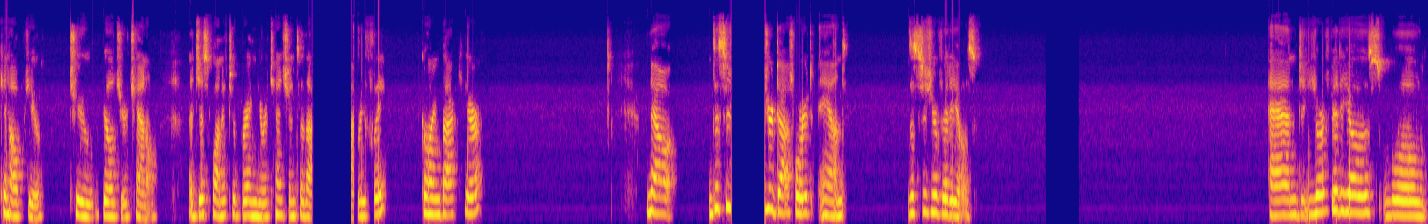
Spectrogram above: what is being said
can help you to build your channel. I just wanted to bring your attention to that briefly. Going back here. Now, this is your dashboard and this is your videos. And your videos will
